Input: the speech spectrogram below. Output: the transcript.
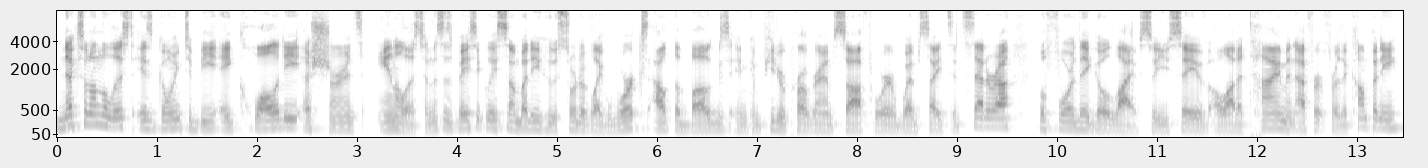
Next one on the list is going to be a quality assurance analyst. And this is basically somebody who sort of like works out the bugs in computer programs, software, websites, etc. before they go live. So you save a lot of time and effort for the company.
